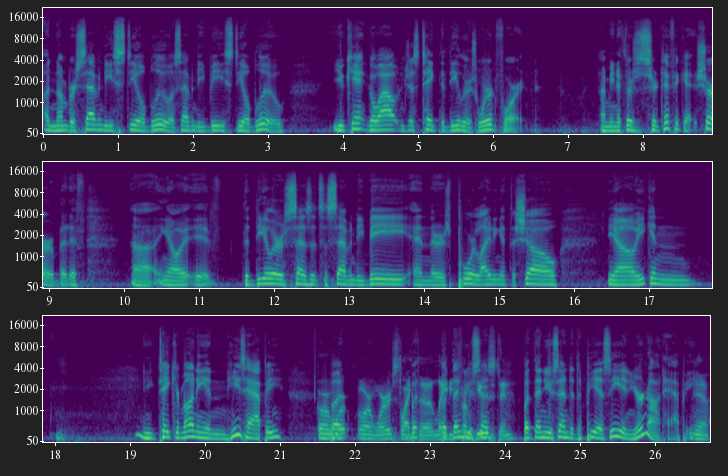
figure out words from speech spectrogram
a number 70 steel blue, a 70B steel blue, you can't go out and just take the dealer's word for it. I mean, if there's a certificate, sure, but if uh, you know if the dealer says it's a 70B and there's poor lighting at the show, you know, he can you take your money and he's happy. Or But- or worse, like but, the but lady then from you Houston. Send, but then you send it to PSE and you're not happy. Yeah.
